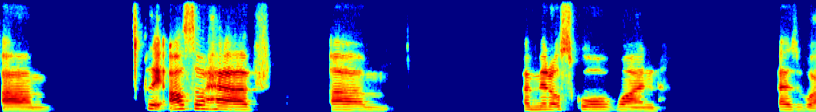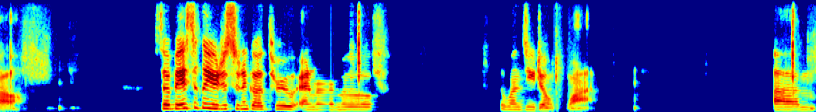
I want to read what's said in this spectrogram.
Um, they also have um, a middle school one as well. So basically, you're just gonna go through and remove the ones you don't want. Um,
